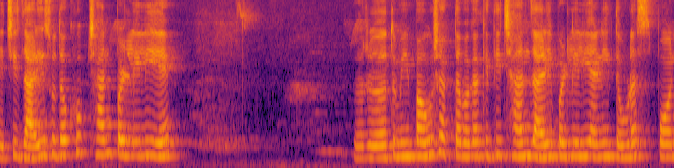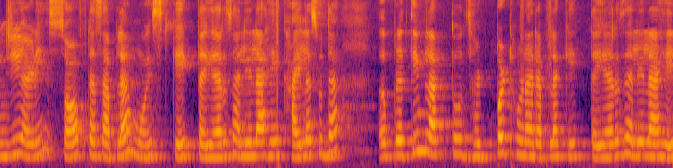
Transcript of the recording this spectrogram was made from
याची जाळीसुद्धा खूप छान पडलेली आहे. तर तुम्ही पाहू शकता बघा किती छान जाळी पडलेली आणि तेवढा स्पॉन्जी आणि सॉफ्ट असा आपला मॉइस्ट केक तयार झालेला आहे. खायलासुद्धा अप्रतिम लागतो. झटपट होणारा आपला केक तयार झालेला आहे.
